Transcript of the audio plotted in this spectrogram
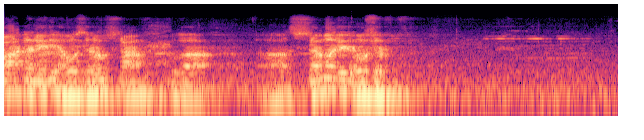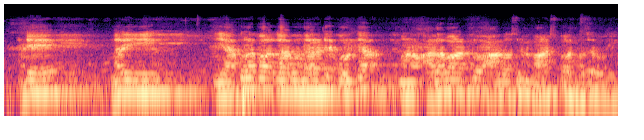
పాట అనేది అవసరం శ్రమ ఒక శ్రమ అనేది అవసరం. అంటే మరి ఈ అప్పుల పాలు కొంత మనం అలవాట్లు ఆలోచన మార్చుకోవాల్సిన అవసరం ఉంది.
